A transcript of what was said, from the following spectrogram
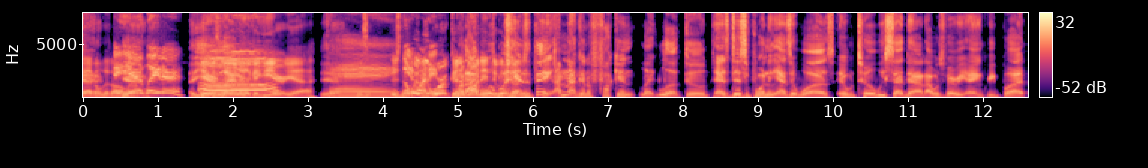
settled it all. A year later. A years Years later, like a year, yeah. Yeah. Dang. There's no You way we wanna- weren't gonna But, I, run into but each here's the thing. I'm not gonna fucking like look, dude. As disappointing as it was, it, until we sat down, I was very angry. But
